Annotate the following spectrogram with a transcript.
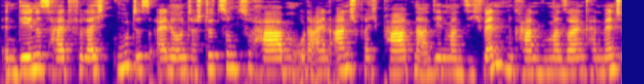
in denen es halt vielleicht gut ist, eine Unterstützung zu haben oder einen Ansprechpartner, an den man sich wenden kann, wo man sagen kann, Mensch,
